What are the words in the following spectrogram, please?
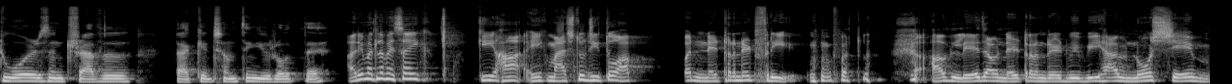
tours and travel package. Something you wrote there. अरे मतलब ऐसा एक कि हाँ एक मैच तो जीतो आप पर नेट रन रेट फ्री मतलब आप ले जाओ नेट रन रेट भी वी हैव नो शेम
